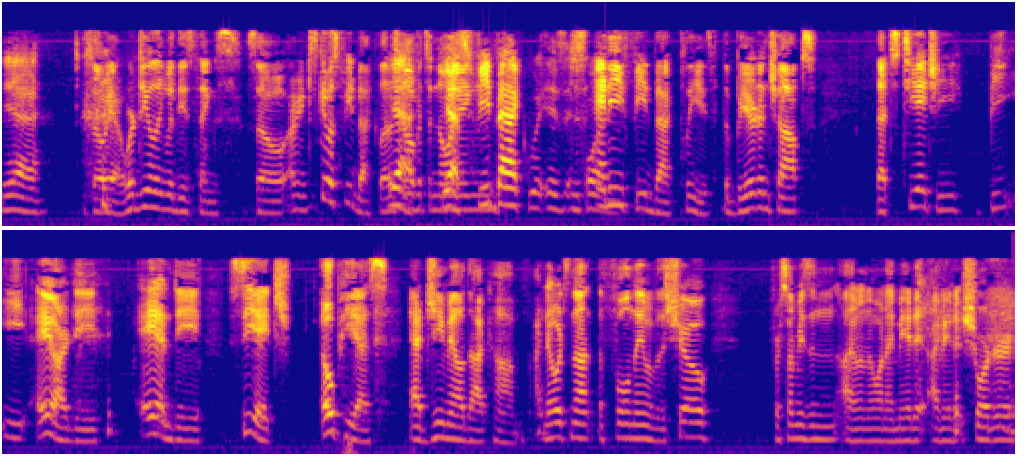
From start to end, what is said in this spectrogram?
Yeah. So yeah, we're dealing with these things. So I mean, just give us feedback. Let us know if it's annoying. Yes, feedback w- is Just important. any feedback, please. The Beard and Chops. That's T H E B E A R D A N D C H O P S at gmail dot com. I know it's not the full name of the show. For some reason, I don't know when I made it. I made it shorter.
